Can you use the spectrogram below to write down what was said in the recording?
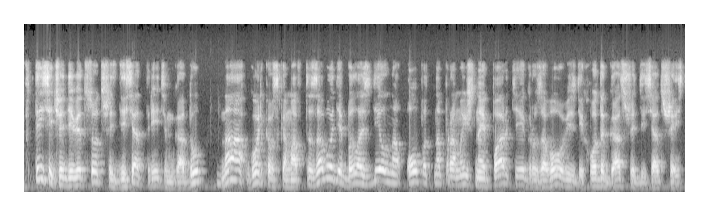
В 1963 году на Горьковском автозаводе была сделана опытно-промышленная партия грузового вездехода ГАЗ-66.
